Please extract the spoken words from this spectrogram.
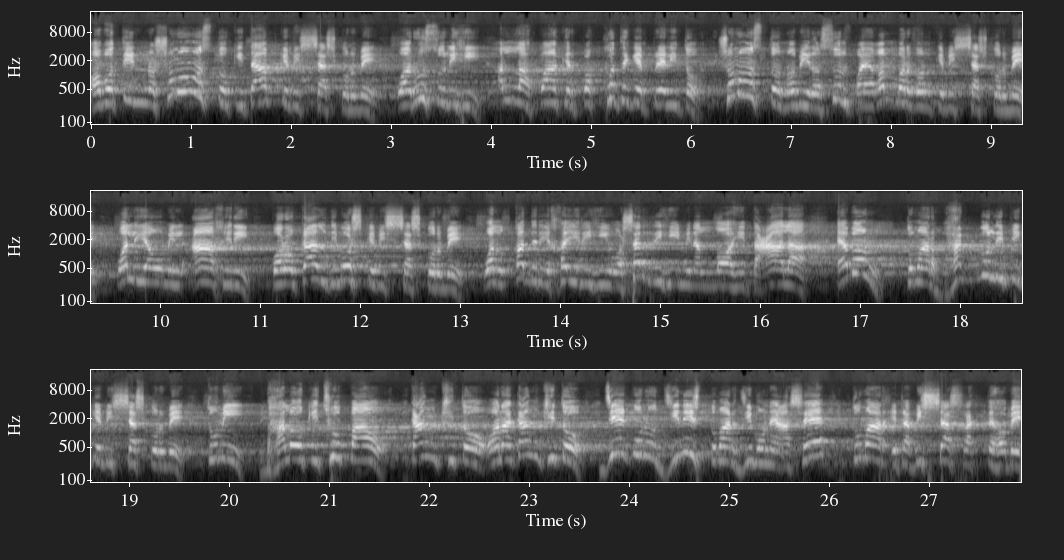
অবতীর্ণ সমস্ত কিতাবকে বিশ্বাস করবে। ও রুসুলিহি, আল্লাহ পাকের পক্ষ থেকে প্রেরিত সমস্ত নবী, রসুল, পয়গম্বরগণকে বিশ্বাস করবে। ওয়াল ইয়াউমিল আখিরি, পরকাল দিবসকে বিশ্বাস করবে। ওয়াল কদরি খাইরিহি ওয়া শাররিহি মিনাল্লাহি তাআলা। এবং তোমার ভাগ্যলিপিকে বিশ্বাস করবে, তুমি ভালো কিছু পাও, কাঙ্ক্ষিত, অনাকাঙ্ক্ষিত, যে কোনো জিনিস তোমার জীবনে আসে, তোমার এটা বিশ্বাস রাখতে হবে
